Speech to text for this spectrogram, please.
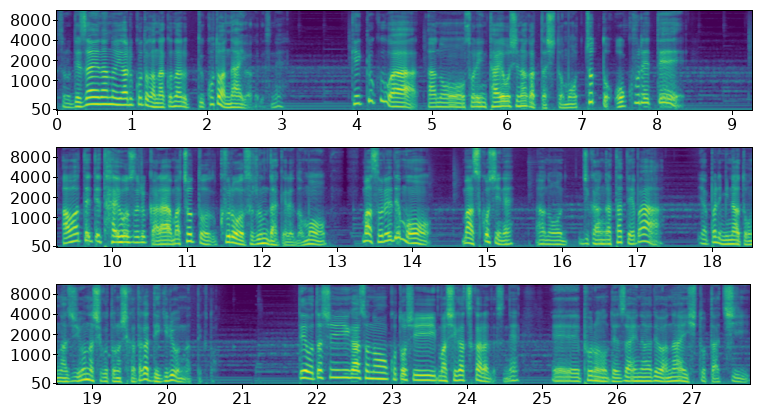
そのデザイナーのやることがなくなるっていうことはないわけですね。結局はあのそれに対応しなかった人もちょっと遅れて慌てて対応するから、まあ、ちょっと苦労するんだけれどもまあそれでもまあ少しねあの時間が経てばやっぱりみんなと同じような仕事の仕方ができるようになっていくと。で私がその今年、まあ、4月からですね、えー、プロのデザイナーではない人たち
